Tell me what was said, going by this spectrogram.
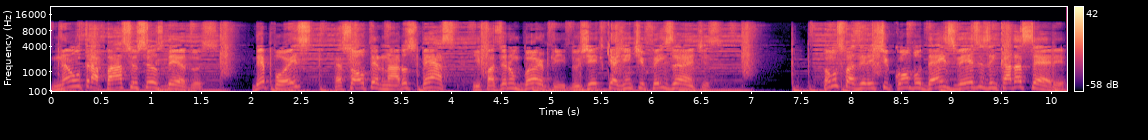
não ultrapasse os seus dedos. Depois, é só alternar os pés e fazer um burpee do jeito que a gente fez antes. Vamos fazer este combo 10 vezes em cada série.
